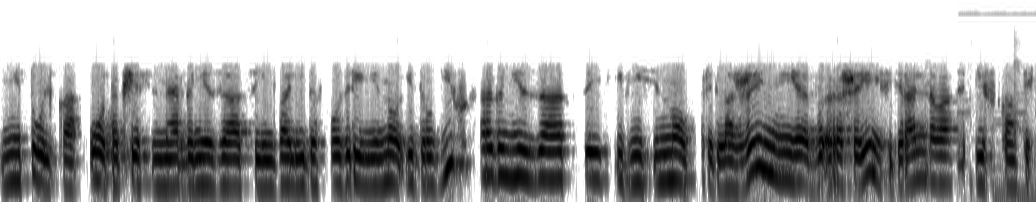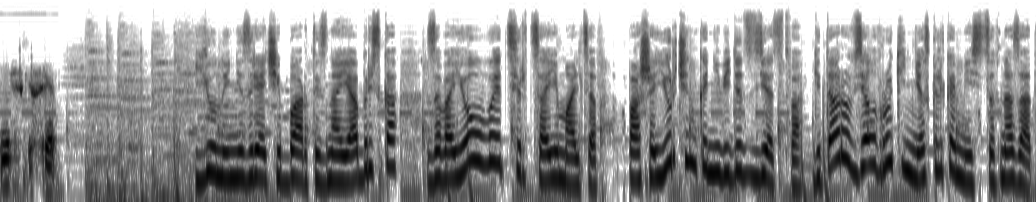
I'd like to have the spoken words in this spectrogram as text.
не только от общественной организации инвалидов по зрению, но и других организаций, и внесено предложение в расширение федерального списка технических средств. Юный незрячий Барт из Ноябрьска завоевывает сердца ямальцев – Паша Юрченко не видит с детства. Гитару взял в руки несколько месяцев назад.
